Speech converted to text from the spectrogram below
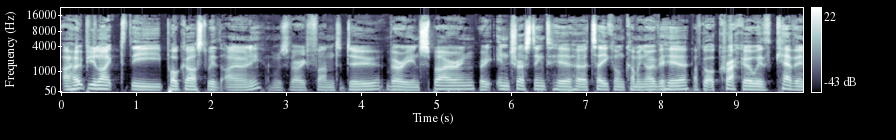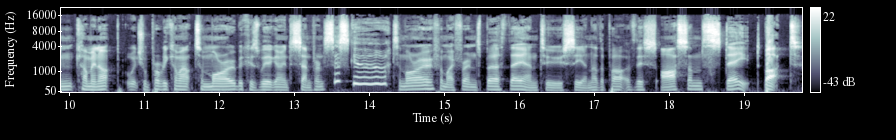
I hope you liked the podcast with Ione. It was very fun to do, very inspiring, very interesting to hear her take on coming over here. I've got a cracker with Kevin coming up, which will probably come out tomorrow because we're going to San Francisco tomorrow for my friend's birthday and to see another part of this awesome state. But,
